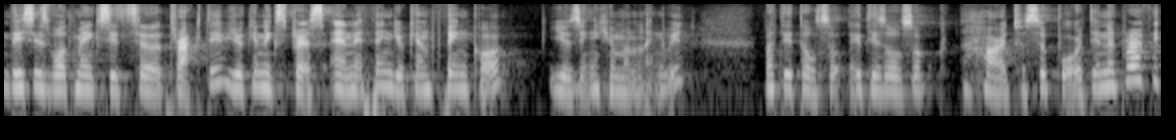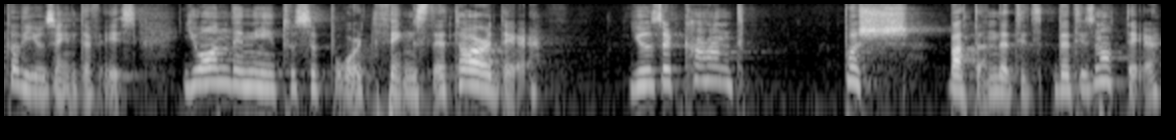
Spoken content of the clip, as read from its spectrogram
This is what makes it so attractive. You can express anything you can think of using human language, but it, also, it is also hard to support in a graphical user interface. You only need to support things that are there. User can't push button that is, that is not there,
